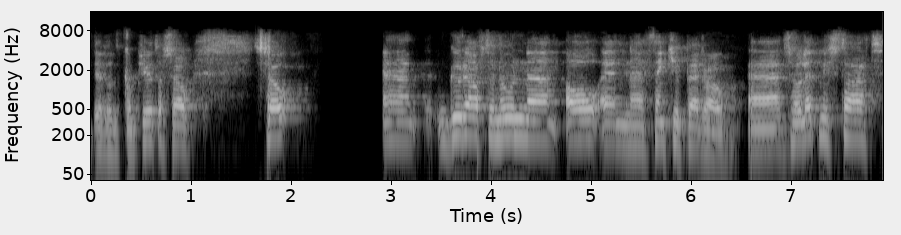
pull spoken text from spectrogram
different computer. So, so um, good afternoon all, and thank you, Pedro. So let me start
